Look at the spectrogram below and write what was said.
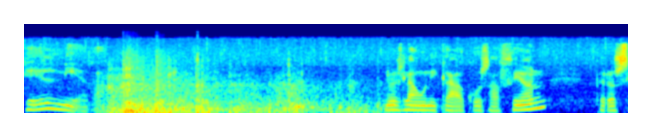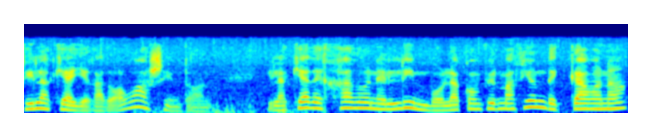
que él niega. No es la única acusación, pero sí la que ha llegado a Washington y la que ha dejado en el limbo la confirmación de Kavanaugh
